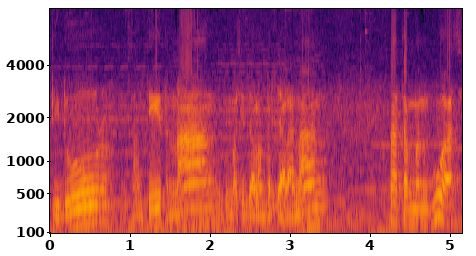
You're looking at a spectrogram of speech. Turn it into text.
Tidur, Santi tenang, itu masih dalam perjalanan. Nah temen gua si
